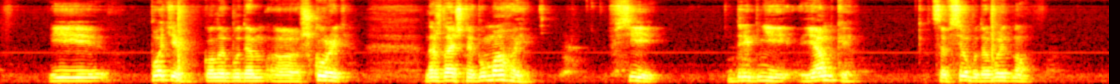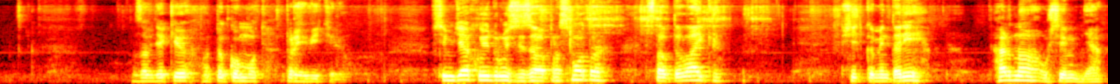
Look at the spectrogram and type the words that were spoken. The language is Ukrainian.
І потім, коли будемо шкурити наждачною бумагою, всі дрібні ямки, це все буде видно завдяки от такому от проявителю. Всім дякую, друзі, за просмотр. Ставте лайки. Пишіть коментарі. Гарного усім дня!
